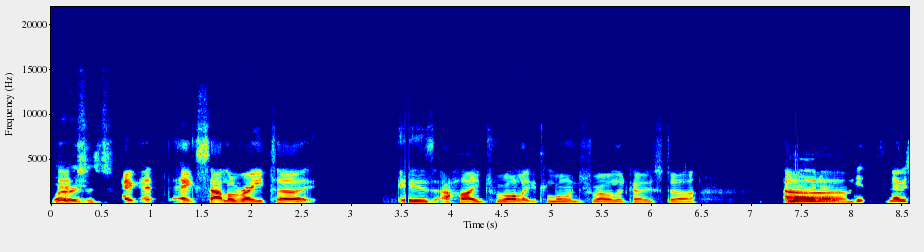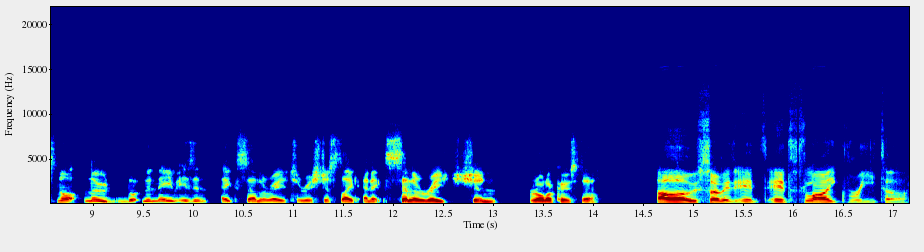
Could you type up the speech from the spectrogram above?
Where It- is it? Accelerator is a hydraulic launch roller coaster. No, no, Um, it's no, it's not. No, the, the name isn't accelerator. It's just like an acceleration roller coaster. Oh, so it, it it's like Rita,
